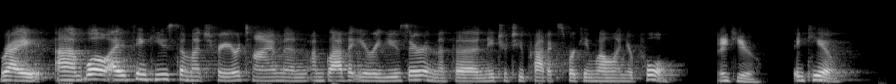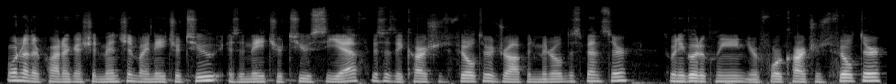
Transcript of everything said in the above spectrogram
Right. Um, well, I thank you so much for your time, and I'm glad that you're a user and that the Nature 2 product's working well on your pool. Thank you. Thank you. One other product I should mention by Nature 2 is a Nature 2 CF. This is a cartridge filter drop-in mineral dispenser. So when you go to clean your 4 cartridge filter,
